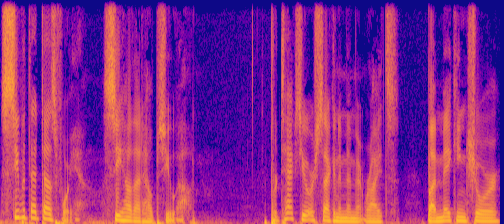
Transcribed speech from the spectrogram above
See what that does for you. See how that helps you out. Protects your Second Amendment rights by making sure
